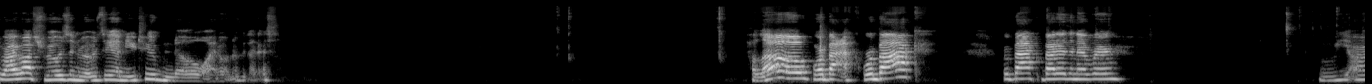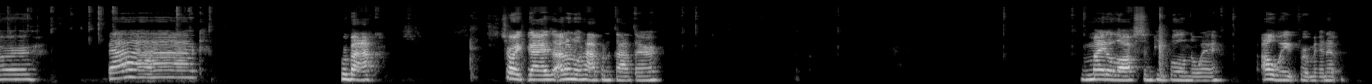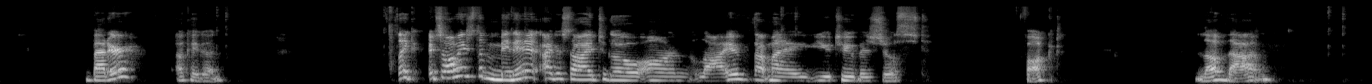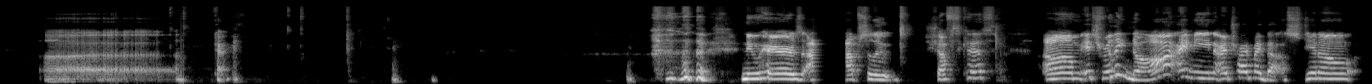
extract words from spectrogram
Do I watch Rose and Rosie on YouTube? No, I don't know who that is. Hello, we're back. We're back. We're back better than ever. We are back. We're back. Sorry, guys. I don't know what happened with that there. We might have lost some people on the way. I'll wait for a minute. Better? Okay, good. Like, it's always the minute I decide to go on live that my YouTube is just fucked. Love that. Uh, okay. New hair is absolute chef's kiss. Um, it's really not. I mean, I tried my best. You know,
